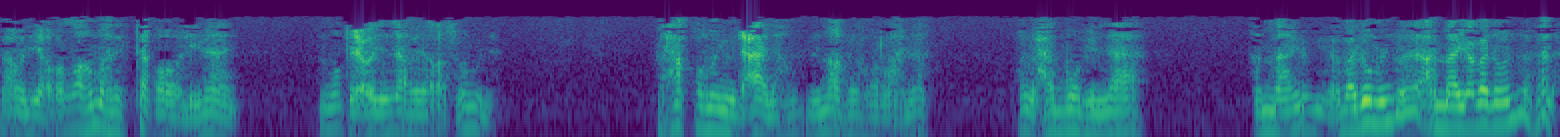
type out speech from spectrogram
فأولياء الله هم أهل التقوى والإيمان المطيعون لله ولرسوله فحقهم أن يدعى لهم بالمغفرة والرحمة ويحبون في الله أما يعبدون من دون أما يعبدون من دونه فلا.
